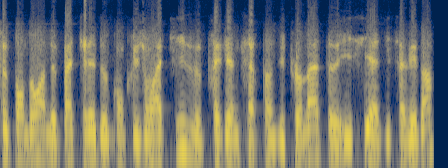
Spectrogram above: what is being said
cependant à ne pas tirer de conclusions hâtives, préviennent certains diplomates ici à Addis Abeba,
